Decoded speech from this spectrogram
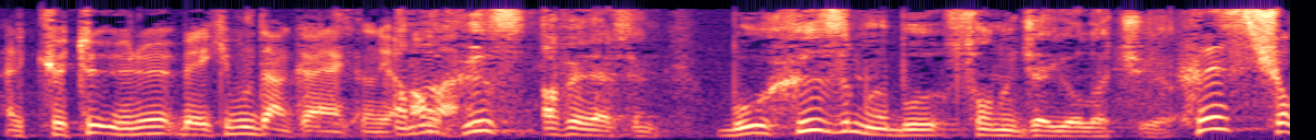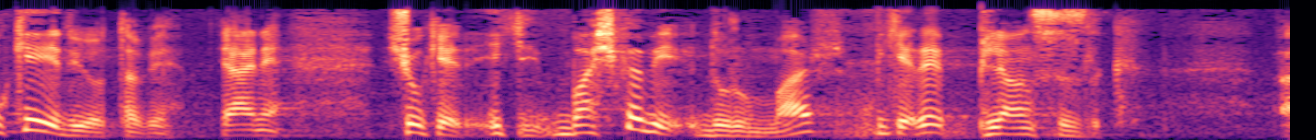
hani kötü ünü belki buradan kaynaklanıyor. Ama, Ama, hız affedersin. Bu hız mı bu sonuca yol açıyor? hız şoke ediyor tabii. Yani şoke iki, başka bir durum var. Bir kere plansızlık. Ee,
